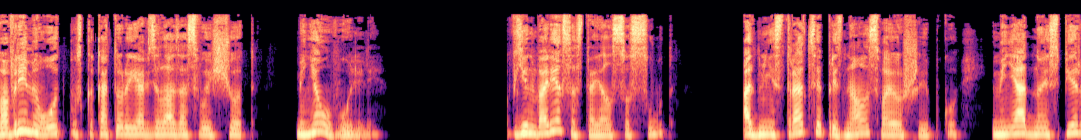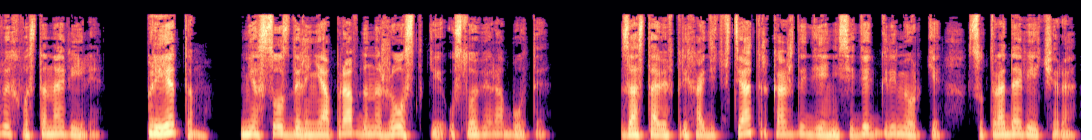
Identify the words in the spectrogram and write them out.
во время отпуска, который я взяла за свой счет, меня уволили. В январе состоялся суд. Администрация признала свою ошибку, и меня одной из первых восстановили. При этом мне создали неоправданно жесткие условия работы, заставив приходить в театр каждый день и сидеть в гримерке с утра до вечера,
